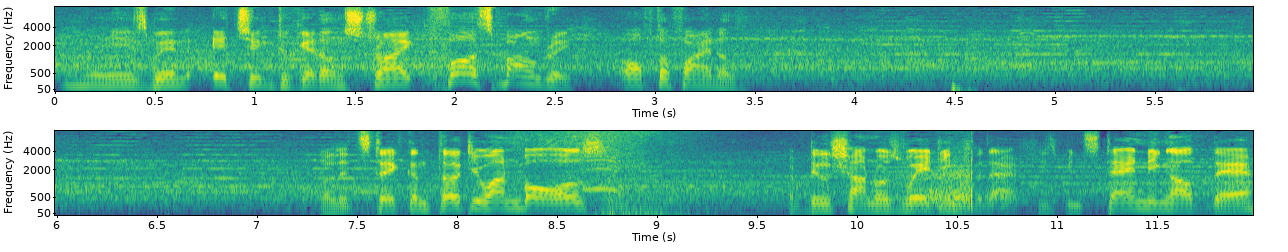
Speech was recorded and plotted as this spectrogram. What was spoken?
He's been itching to get on strike. First boundary of the final. Well, it's taken 31 balls. But Dilshan was waiting for that. He's been standing out there.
